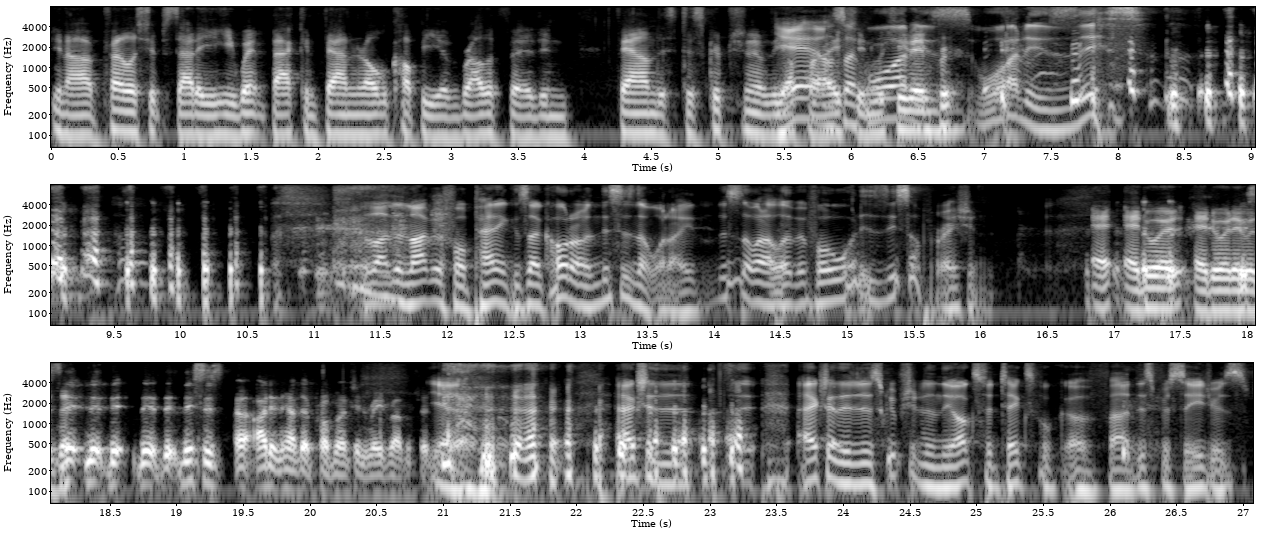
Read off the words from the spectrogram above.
you know, fellowship study, he went back and found an old copy of Rutherford and found this description of the yeah. I was operation, like, which he what then is what is this? like the night before panic. It's like, hold on, this is not what I this is not what I learned before. What is this operation? Edward, Edward, it This, was a, th- th- th- th- this is uh, I didn't have that problem. I didn't read Rutherford. Yeah. actually, the, actually, the description in the Oxford textbook of uh, this procedure is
